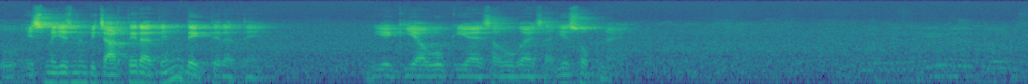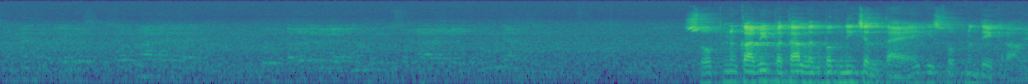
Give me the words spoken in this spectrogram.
तो इसमें जिसमें विचारते रहते हैं देखते रहते हैं। ये किया, वो किया, ऐसा होगा, ऐसा, ये स्वप्न है। स्वप्न का भी पता लगभग नहीं चलता है कि स्वप्न देख रहा हूँ।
